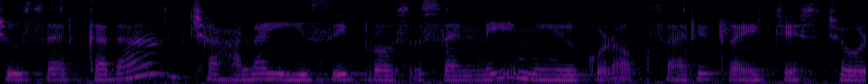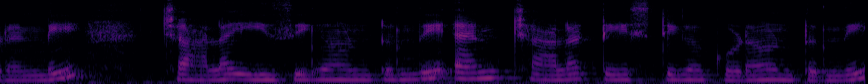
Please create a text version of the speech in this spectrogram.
చూసారు కదా చాలా ఈజీ ప్రాసెస్ అండి. మీరు కూడా ఒకసారి ట్రై చేసి చూడండి. చాలా ఈజీగా ఉంటుంది అండ్ చాలా టేస్టీగా కూడా ఉంటుంది.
